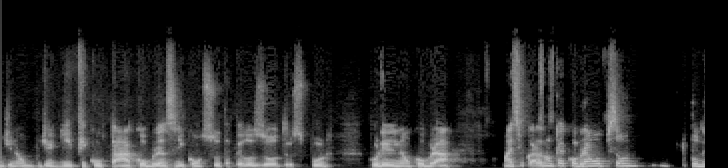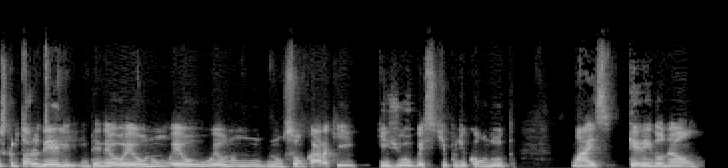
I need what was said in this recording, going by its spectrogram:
de não de dificultar a cobrança de consulta pelos outros por por ele não cobrar, mas se o cara não quer cobrar é uma opção tipo, do escritório dele, entendeu? Eu não eu, eu não, não sou um cara que, que julga esse tipo de conduta. Mas, querendo ou não,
